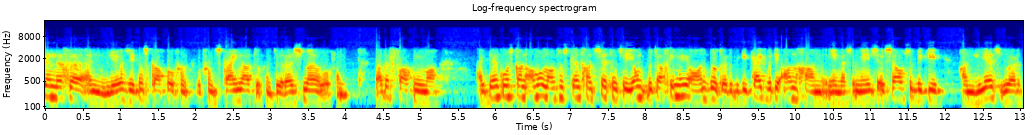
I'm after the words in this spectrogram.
kundige in lewenswetenskappe of of in skynat of in toerisme of in watter vak nie maar ek dink ons kan almal langs ons kind gaan sit en sê jong boetie gee my jou handboek dat ek 'n bietjie kyk wat hier aangaan en as mense jouself so 'n bietjie gaan lees oor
